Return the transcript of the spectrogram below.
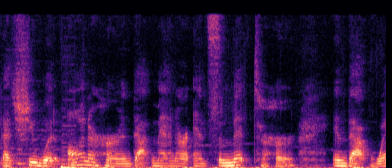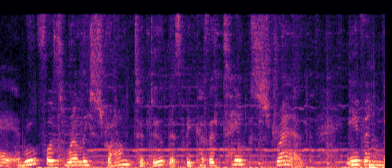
that she would honor her in that manner and submit to her in that way. Ruth was really strong to do this because it takes strength even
